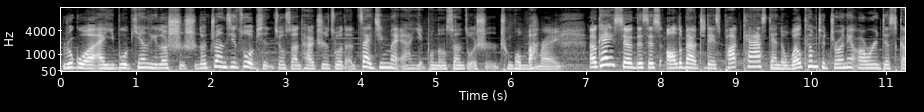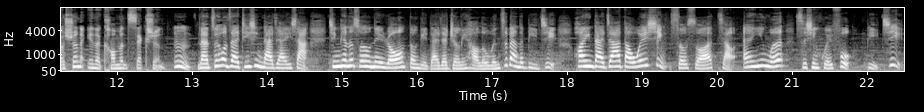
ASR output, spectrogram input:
如果哎一部偏离了史实的传记作品，就算它制作的再精美啊，也不能算作是成功吧。 Right. Okay, so this is all about today's podcast, and welcome to joining our discussion in the comment section. 嗯，那最后再提 醒大家一下，今天的所有内容都给大家整理好了文字版的笔记，欢迎大家到微信搜索“早安英文”，私信回复“笔记”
